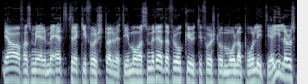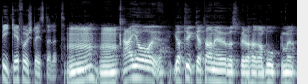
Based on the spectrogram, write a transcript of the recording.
Ja, fast mer med ett streck i första. Du vet. Det är många som är rädda för att åka ut i första och måla på lite. Jag gillar att spika i första istället. Mm, mm. Ja, jag, jag tycker att han är överspelad, Harran Boko, men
